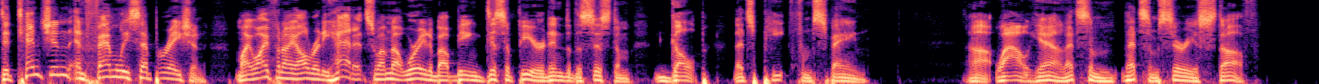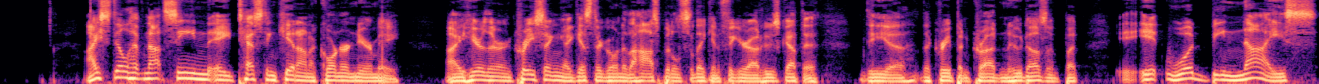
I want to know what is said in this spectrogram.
detention, and family separation. My wife and I already had it, so I'm not worried about being disappeared into the system. Gulp. That's Pete from Spain. Uh, wow, yeah, that's some that's some serious stuff. I still have not seen a testing kit on a corner near me. I hear they're increasing. I guess they're going to the hospital so they can figure out who's got the the uh, the creep and crud and who doesn't. But it would be nice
